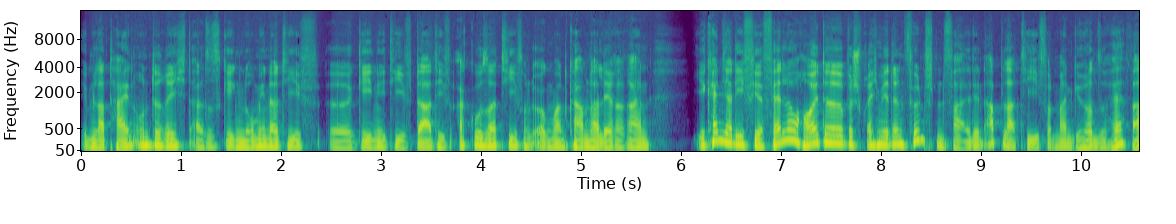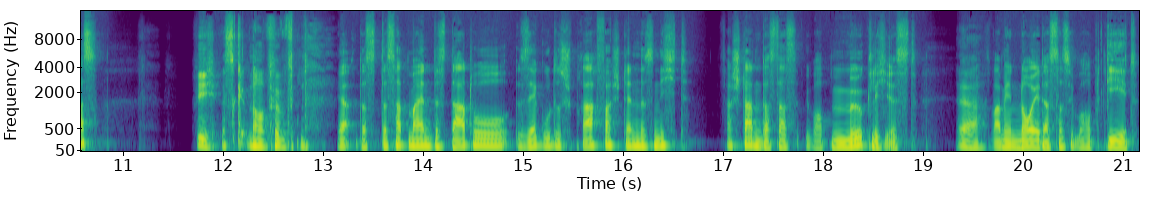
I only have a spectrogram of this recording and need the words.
im Lateinunterricht, als es ging Nominativ, äh, Genitiv, Dativ, Akkusativ und irgendwann kam da Lehrer rein. Ihr kennt ja die vier Fälle, heute besprechen wir den fünften Fall, den Ablativ und mein Gehirn so, hä, was? Wie? Es gibt noch einen fünften. Ja, das, das hat mein bis dato sehr gutes Sprachverständnis nicht verstanden, dass das überhaupt möglich ist. Ja. Es war mir neu, dass das überhaupt geht.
